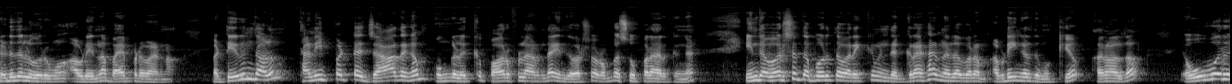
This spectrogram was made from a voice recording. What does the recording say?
கெடுதல் வருமோ அப்படின்லாம் பயப்பட வேண்டாம். பட் இருந்தாலும் தனிப்பட்ட ஜாதகம் உங்களுக்கு பவர்ஃபுல்லாக இருந்தால் இந்த வருஷம் ரொம்ப சூப்பராக இருக்குங்க. இந்த வருஷத்தை பொறுத்த வரைக்கும் இந்த கிரக நிலவரம் அப்படிங்கிறது முக்கியம். அதனால தான் ஒவ்வொரு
